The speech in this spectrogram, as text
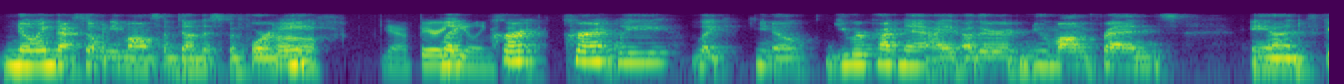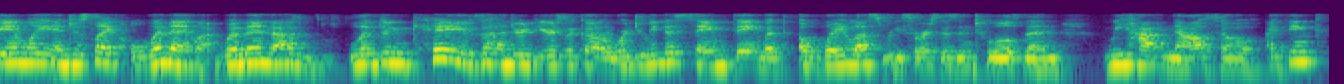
knowing that so many moms have done this before me. Oh, yeah, very like healing. Cur- currently, like, you know, you were pregnant, I had other new mom friends and family and just like women. Women that have lived in caves 100 years ago we're doing the same thing with a way less resources and tools than we have now. So i think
